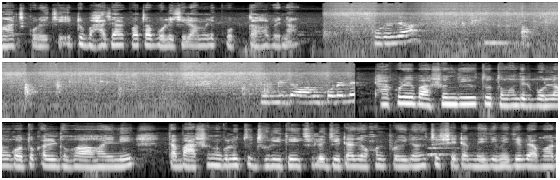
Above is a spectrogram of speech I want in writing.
মাছ করেছে, একটু ভাজার কথা বলেছিল, আমি করতে হবে না। সরে যা। অন করে নে। ঠাকুরের বাসন যেহেতু তোমাদের বললাম গতকাল ধোয়া হয়নি, তা বাসনগুলো তো ঝুড়িতেই ছিল, যেটা যখন প্রয়োজন হচ্ছে সেটা মেজে মেজে ব্যবহার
